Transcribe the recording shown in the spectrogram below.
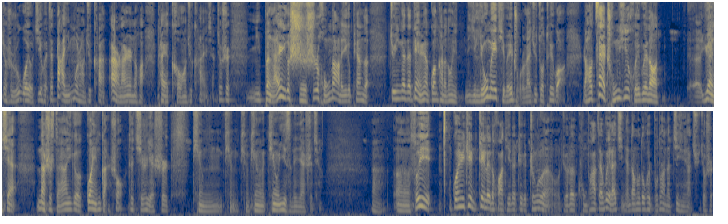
就是如果有机会在大荧幕上去看《爱尔兰人》的话，他也渴望去看一下。就是你本来一个史诗宏大的一个片子，就应该在电影院观看的东西，以流媒体为主的来去做推广，然后再重新回归到呃院线，那是怎样一个观影感受？这其实也是挺挺挺挺挺有意思的一件事情。嗯嗯，所以关于这这类的话题的这个争论，我觉得恐怕在未来几年当中都会不断的进行下去。就是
